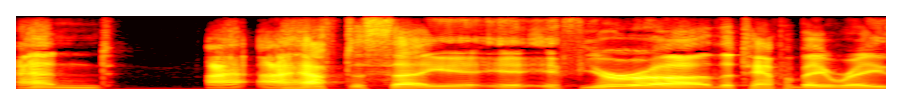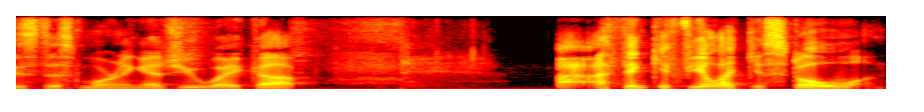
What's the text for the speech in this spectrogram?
And I, I have to say, if you're uh, the Tampa Bay Rays this morning as you wake up, I, I think you feel like you stole one.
